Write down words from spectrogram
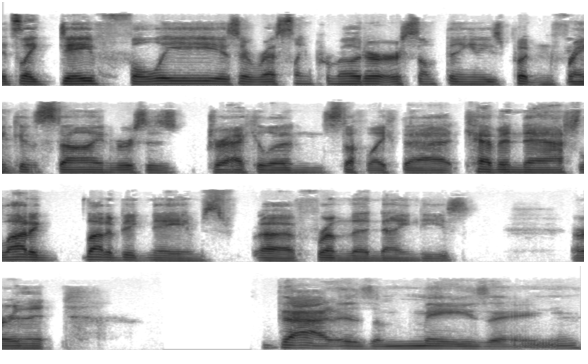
it's like Dave Foley is a wrestling promoter or something, and he's putting Frankenstein versus Dracula and stuff like that. Kevin Nash, a lot of lot of big names uh, from the '90s are in it. That is amazing.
